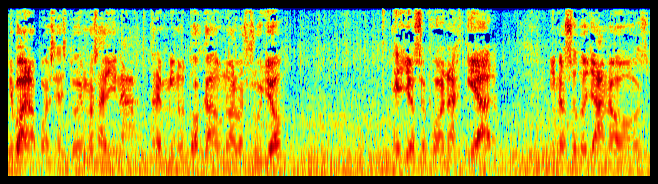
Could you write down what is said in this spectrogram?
Y bueno, pues estuvimos allí nada, tres minutos, cada uno a lo suyo. Ellos se fueron a esquiar y nosotros ya nos,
